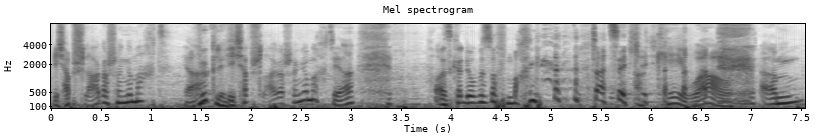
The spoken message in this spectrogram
Ich habe Schlager schon gemacht. Ja? Wirklich? Ich habe Schlager schon gemacht, ja. Aber das kann besoffen machen. Tatsächlich. Okay, wow. Ähm,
